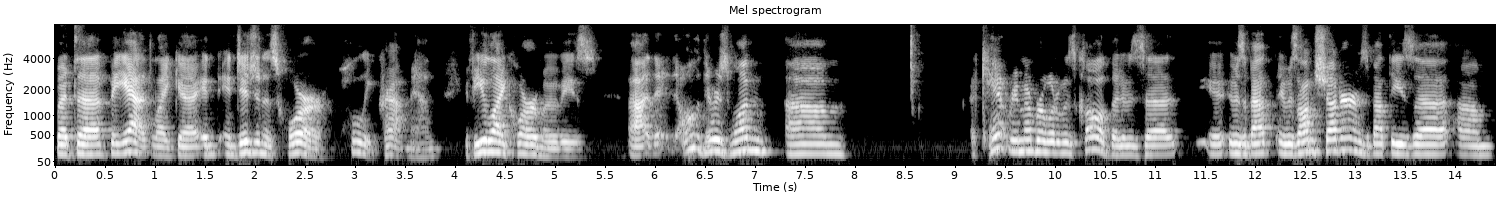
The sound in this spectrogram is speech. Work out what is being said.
But uh but yeah like uh in, indigenous horror holy crap man. If you like horror movies uh th- oh there was one um i can't remember what it was called but it was uh it, it was about it was on shutter it was about these uh um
